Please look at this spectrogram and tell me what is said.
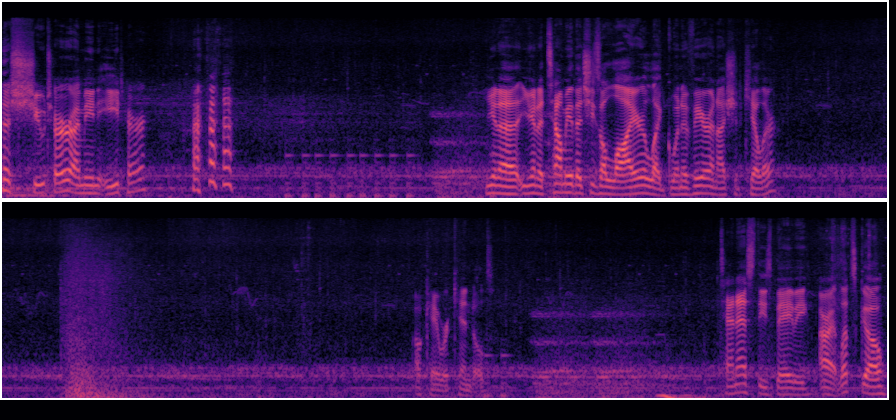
Shoot her? I mean, eat her? you gonna you gonna tell me that she's a liar like Gwynevere and I should kill her? Okay, we're kindled. 10 Estus, baby. All right, let's go.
